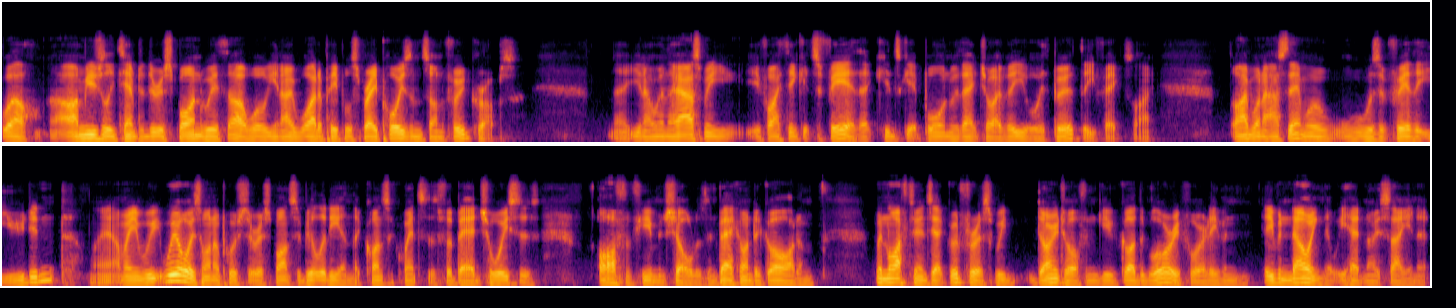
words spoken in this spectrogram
well, I'm usually tempted to respond with, "Oh, well, you know, why do people spray poisons on food crops?" Uh, you know, when they ask me if I think it's fair that kids get born with HIV or with birth defects, like I want to ask them, well, was it fair that you didn't? I mean, we, we always want to push the responsibility and the consequences for bad choices off of human shoulders and back onto God. And when life turns out good for us, we don't often give God the glory for it, even even knowing that we had no say in it.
